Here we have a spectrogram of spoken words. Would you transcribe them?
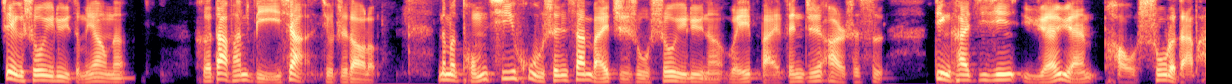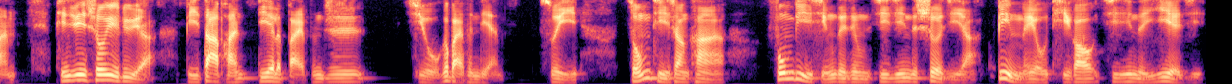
这个收益率怎么样呢？和大盘比一下就知道了。那么同期沪深三百指数收益率呢为百分之二十四。定开基金远远跑输了大盘，平均收益率啊比大盘跌了百分之九个百分点。所以总体上看啊，封闭型的这种基金的设计啊，并没有提高基金的业绩。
